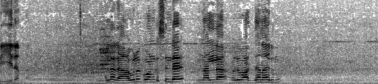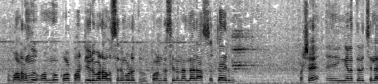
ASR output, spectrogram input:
ഫീൽ എന്താ? അല്ല രാഹുൽ കോൺഗ്രസിന്റെ നല്ല ഒരു വാഗ്ദാനമായിരുന്നു വളർന്നു വന്നു പാർട്ടി ഒരുപാട് അവസരം കൊടുത്തു. കോൺഗ്രസിന് നല്ലൊരു അസറ്റായിരുന്നു പക്ഷേ ഇങ്ങനത്തെ ചില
